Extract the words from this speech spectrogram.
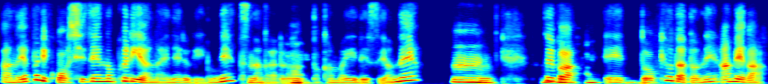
あの、やっぱりこう自然のクリアなエネルギーにね、つながるとかもいいですよね。うん。例えば、はい。えーっと、今日だとね、雨が、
